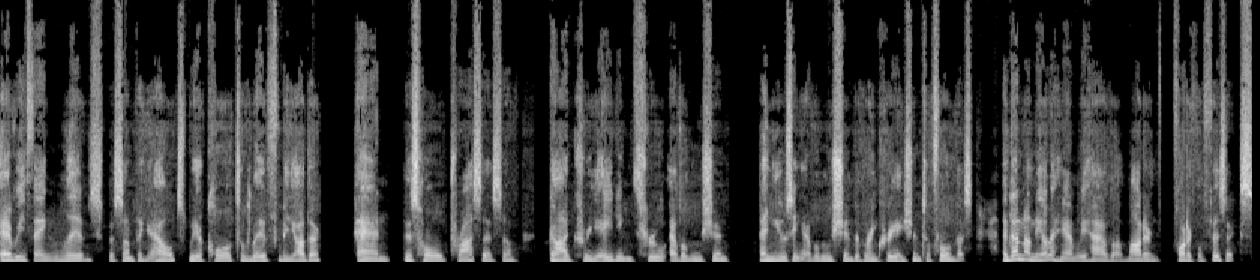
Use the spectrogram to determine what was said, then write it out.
Everything lives for something else. We are called to live for the other. And this whole process of God creating through evolution and using evolution to bring creation to fullness. And then on the other hand, we have uh, modern particle physics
